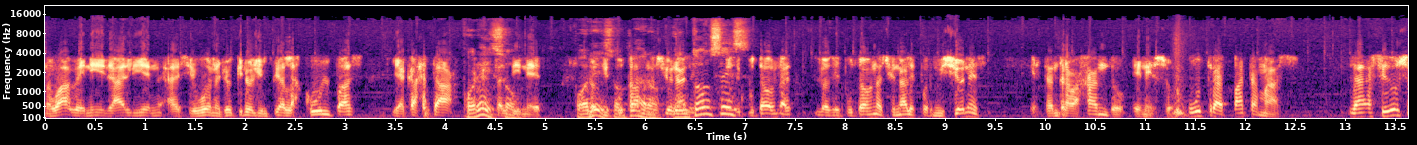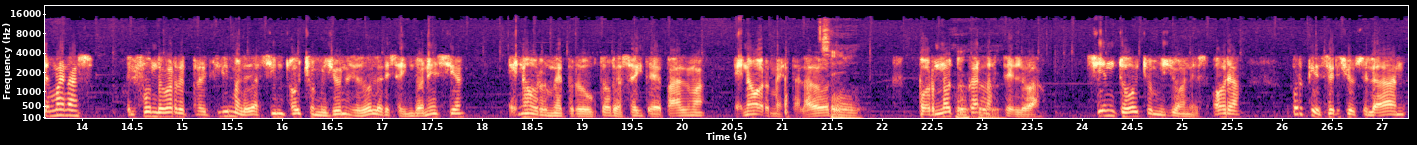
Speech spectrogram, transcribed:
No va a venir alguien a decir, bueno, yo quiero limpiar las culpas y acá está, por eso, el dinero. Por eso, claro. Entonces... Los diputados, los diputados nacionales por misiones están trabajando en eso. Otra pata más, hace dos semanas el Fondo Verde para el Clima le da 108 millones de dólares a Indonesia, enorme productor de aceite de palma, enorme instalador, por no tocar la selva. 108 millones. Ahora, ¿por qué Sergio se la dan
